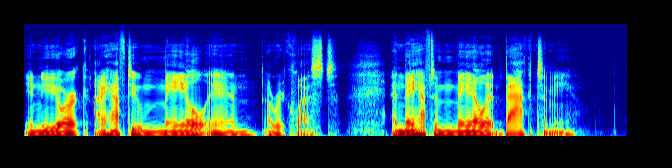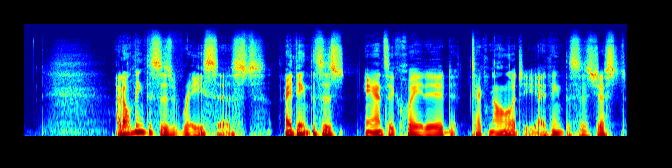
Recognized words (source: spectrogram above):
In New York, I have to mail in a request and they have to mail it back to me. I don't think this is racist. I think this is antiquated technology. I think this is just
